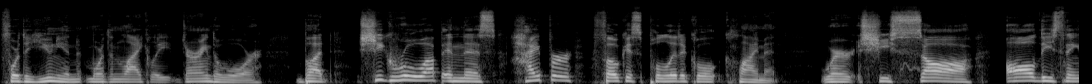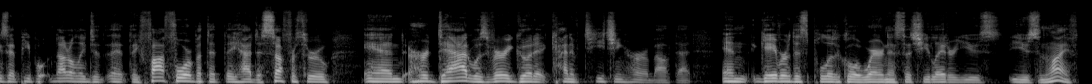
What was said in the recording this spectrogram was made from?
for the Union more than likely during the war, but she grew up in this hyper focused political climate where she saw all these things that people not only did that they fought for, but that they had to suffer through. And her dad was very good at kind of teaching her about that and gave her this political awareness that she later used used in life,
